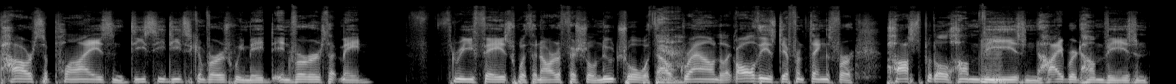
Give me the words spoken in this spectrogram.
power supplies and DC DC converters. We made inverters that made three phase with an artificial neutral without Yeah. ground, like all these different things for hospital Humvees and hybrid Humvees. And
